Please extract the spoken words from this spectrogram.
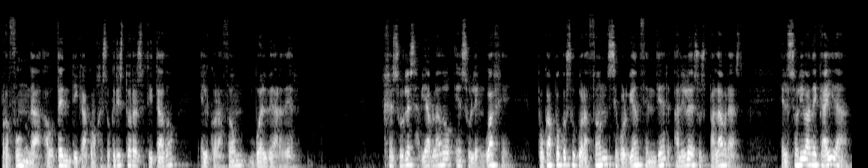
profunda, auténtica con Jesucristo resucitado, el corazón vuelve a arder. Jesús les había hablado en su lenguaje. Poco a poco su corazón se volvió a encender al hilo de sus palabras. El sol iba de caída,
